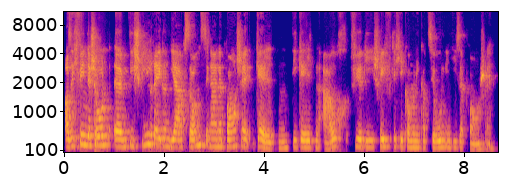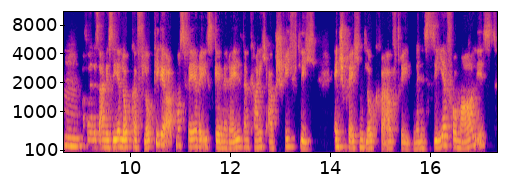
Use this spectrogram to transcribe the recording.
Also ich finde schon, ähm, die Spielregeln, die auch sonst in einer Branche gelten, die gelten auch für die schriftliche Kommunikation in dieser Branche. Mhm. Also wenn es eine sehr locker flockige Atmosphäre ist generell, dann kann ich auch schriftlich entsprechend locker auftreten. Wenn es sehr formal ist,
